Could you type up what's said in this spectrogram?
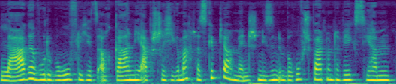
Lage, wo du beruflich jetzt auch gar nie Abstriche gemacht hast. Es gibt ja auch Menschen, die sind im Berufssparten unterwegs, die haben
